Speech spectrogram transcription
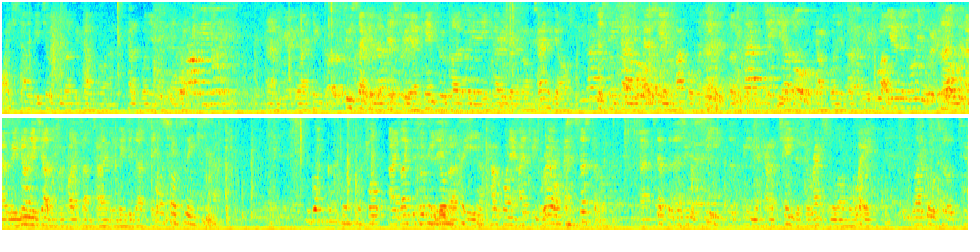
why should I be talking about the California California history book? Um, Well, I think two seconds of history. I came through Berkeley a very, very long time ago, just in time to catch Ian Buckle when he was first at the University of California, Berkeley as well. So uh, we've known each other for quite some time, and maybe that takes. So please. Go, go, go, go. Well, I'd like to talk today about the California high-speed rail system, uh, except that as you'll see, there's been a kind of change of direction along the way. I'd like also to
